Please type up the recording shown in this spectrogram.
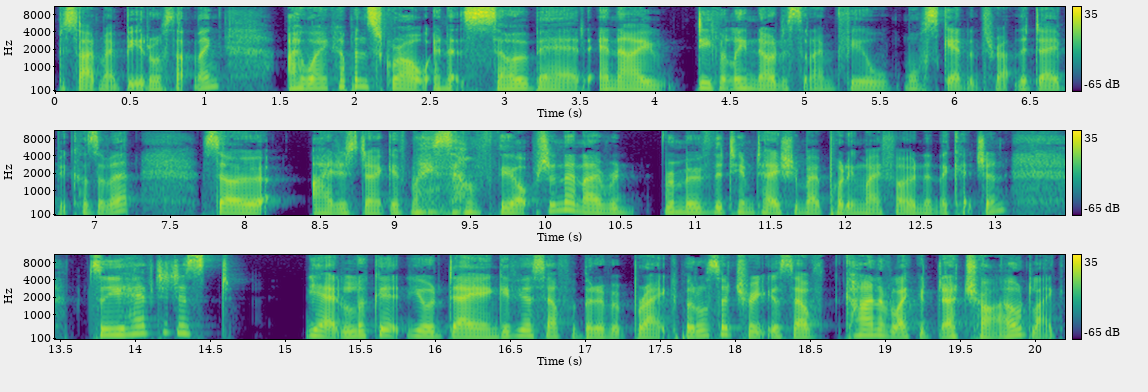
beside my bed or something, I wake up and scroll and it's so bad. And I definitely notice that I feel more scattered throughout the day because of it. So I just don't give myself the option and I re- remove the temptation by putting my phone in the kitchen. So you have to just, yeah, look at your day and give yourself a bit of a break, but also treat yourself kind of like a, a child. Like,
